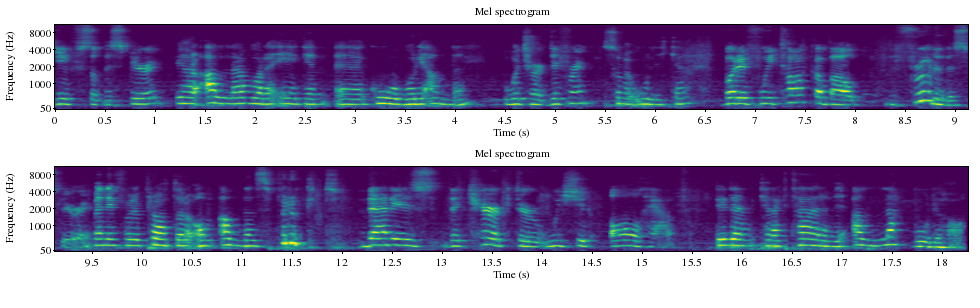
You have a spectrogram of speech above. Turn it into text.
gifts of the Spirit, Vi har alla våra egen eh, gåvor i anden which are different. som är olika. But if we talk about the fruit of the Spirit, Men ifall vi pratar om andens frukt, that is the character we should all have. det är den karaktären vi alla borde ha.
